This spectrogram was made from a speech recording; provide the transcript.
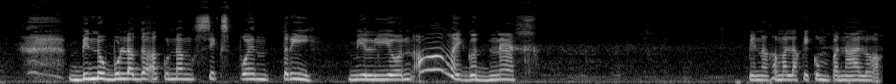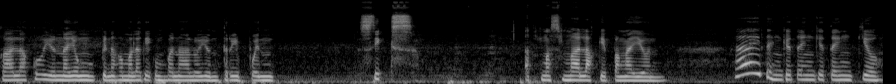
Binubulaga ako ng 6.3 million. Oh my goodness. Pinakamalaki kong panalo. Akala ko yun na yung pinakamalaki kong panalo yung 3.6. At mas malaki pa ngayon. Ay, thank you, thank you, thank you.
